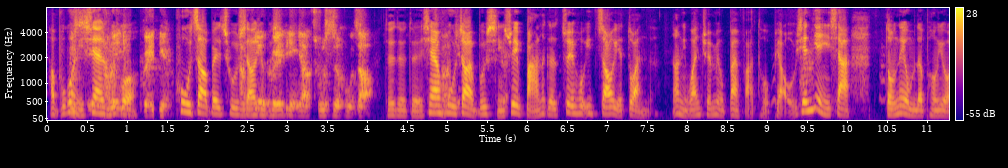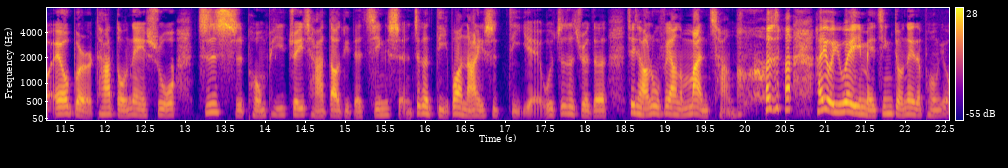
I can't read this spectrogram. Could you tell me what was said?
啊！不过你现在如果护照被注销，就规定要出示护照。对对对，现在护照也不行，所以把那个最后一招也断了，让你完全没有办法投票。我先念一下。斗内我们的朋友 Albert，他斗内说支持彭批追查到底的精神，这个底不知道哪里是底耶，我真的觉得这条路非常的漫长。还有一位以美金斗内的朋友，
